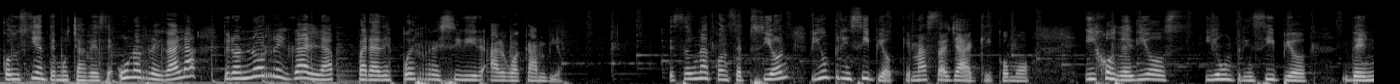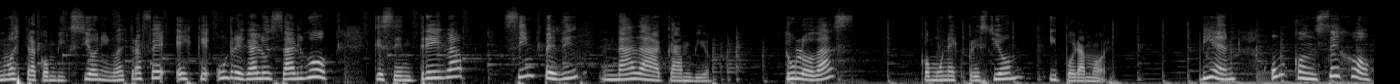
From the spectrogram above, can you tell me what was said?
conscientes muchas veces. Uno regala, pero no regala para después recibir algo a cambio. Esa es una concepción y un principio que más allá que como hijos de Dios y un principio de nuestra convicción y nuestra fe es que un regalo es algo que se entrega sin pedir nada a cambio. Tú lo das como una expresión y por amor. Bien, un consejo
